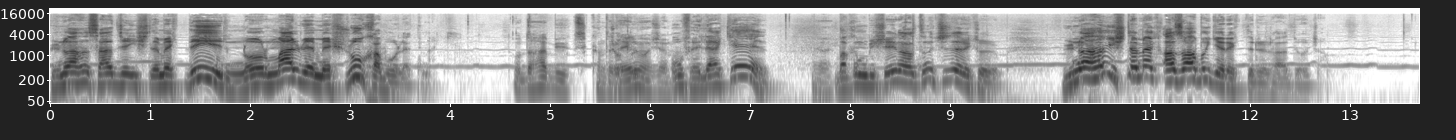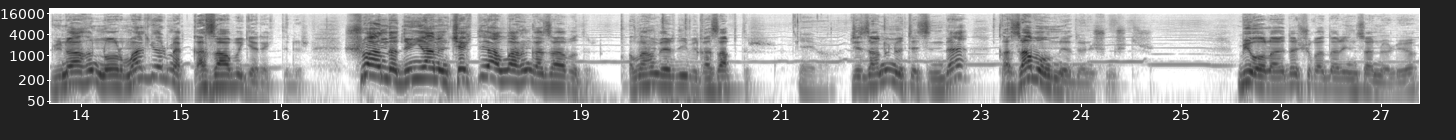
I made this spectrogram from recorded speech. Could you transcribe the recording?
günahı sadece işlemek değil, normal ve meşru kabul etmek. O daha büyük sıkıntı Çok- değil mi hocam? O felaket. Evet. Bakın bir şeyin altını çizerek söylüyorum. Günahı işlemek azabı gerektirir hadi hocam. Günahı normal görmek gazabı gerektirir. Şu anda dünyanın çektiği Allah'ın gazabıdır. Allah'ın verdiği bir gazaptır. Eyvallah. Cezanın ötesinde gazap olmaya dönüşmüştür. Bir olayda şu kadar insan ölüyor.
